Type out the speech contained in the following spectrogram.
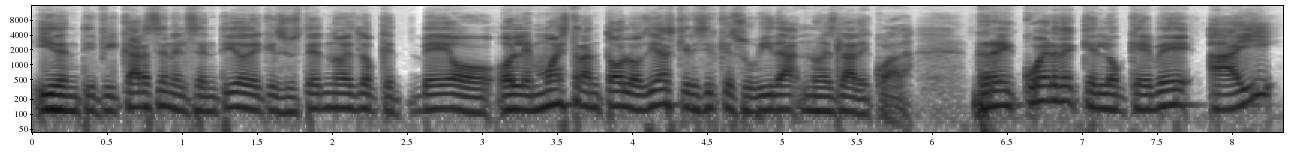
identificarse en el sentido de que si usted no es lo que ve o, o le muestran todos los días, quiere decir que su vida no es la adecuada. Recuerde que lo que ve ahí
